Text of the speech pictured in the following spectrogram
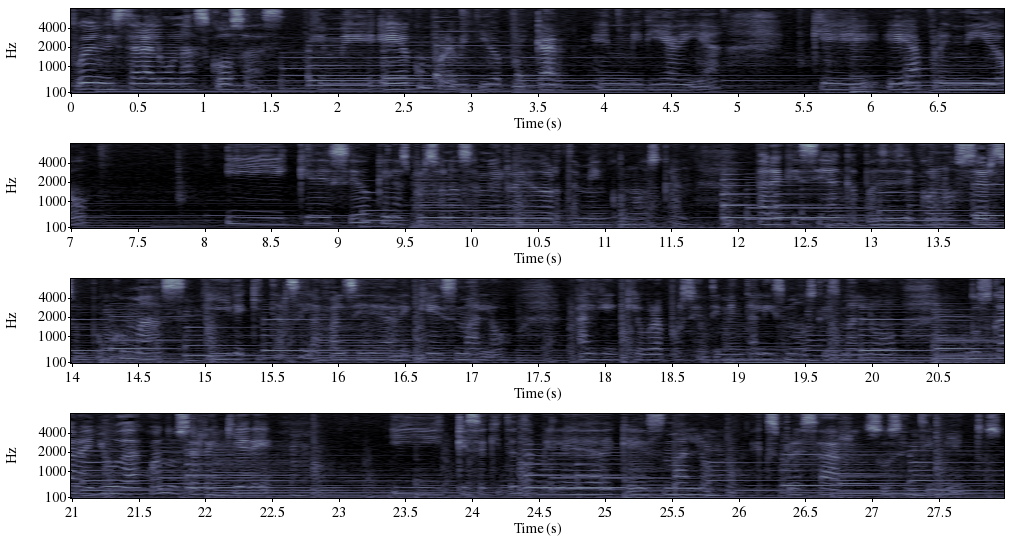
pueden listar algunas cosas que me he comprometido a aplicar en mi día a día, que he aprendido y que deseo que las personas a mi alrededor también conozcan para que sean capaces de conocerse un poco más y de quitarse la falsa idea de que es malo alguien que obra por sentimentalismos, que es malo buscar ayuda cuando se requiere y que se quite también la idea de que es malo expresar sus sentimientos.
